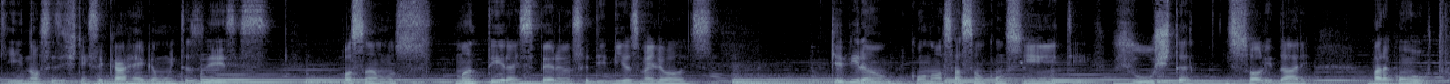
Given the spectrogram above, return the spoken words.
que nossa existência carrega muitas vezes, possamos manter a esperança de dias melhores que virão com nossa ação consciente, justa e solidária para com o outro.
